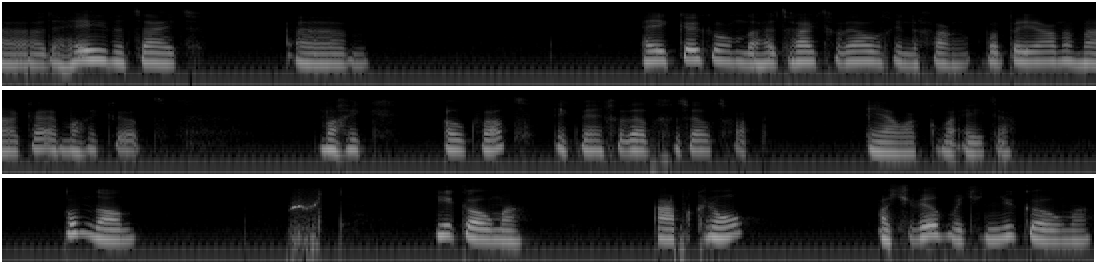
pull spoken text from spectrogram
uh, de hele tijd. Um, hey, keukenhonden, het ruikt geweldig in de gang. Wat ben je aan het maken en mag ik het? Mag ik ook wat? Ik ben een geweldig gezelschap. Ja hoor, kom maar eten. Kom dan. Hier komen. Apenknol. Als je wilt moet je nu komen.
